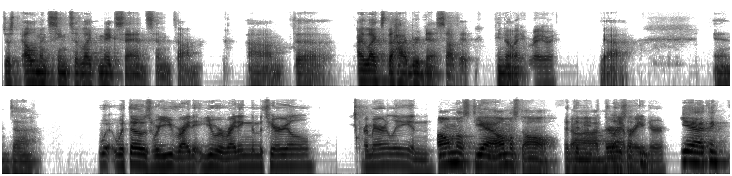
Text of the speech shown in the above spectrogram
just elements seem to like make sense, and um, um, the I liked the hybridness of it. You know, right, right, right. Yeah, and uh, with those, were you writing? You were writing the material primarily, and almost yeah, almost all. And then uh, or yeah, I think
